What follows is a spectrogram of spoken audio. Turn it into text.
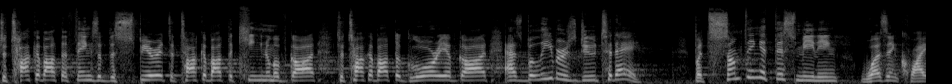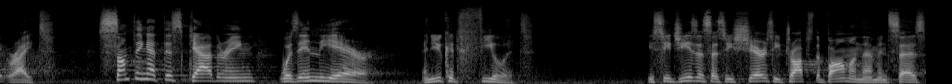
to talk about the things of the Spirit, to talk about the kingdom of God, to talk about the glory of God, as believers do today. But something at this meeting wasn't quite right. Something at this gathering was in the air, and you could feel it. You see, Jesus, as he shares, he drops the bomb on them and says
